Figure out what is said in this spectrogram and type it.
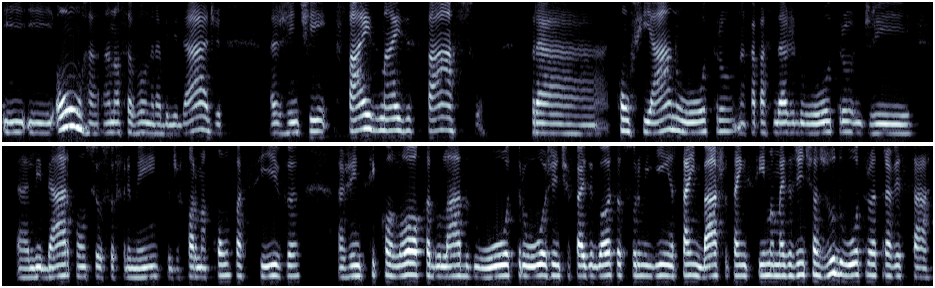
e, e honra a nossa vulnerabilidade, a gente faz mais espaço para confiar no outro, na capacidade do outro de uh, lidar com o seu sofrimento de forma compassiva. A gente se coloca do lado do outro, ou a gente faz igual essas formiguinhas, está embaixo, está em cima, mas a gente ajuda o outro a atravessar.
